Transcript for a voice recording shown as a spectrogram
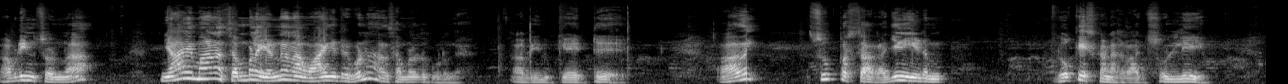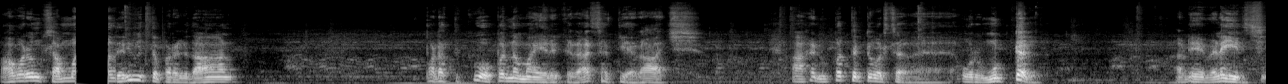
அப்படின்னு சொன்னால் நியாயமான சம்பளம் என்ன நான் வாங்கிட்டு இருக்கேனோ அந்த சம்பளத்தை கொடுங்க அப்படின்னு கேட்டு அதை சூப்பர் ஸ்டார் ரஜினியிடம் லோகேஷ் கனகராஜ் சொல்லி அவரும் சம்மதம் தெரிவித்த பிறகுதான் படத்துக்கு ஒப்பந்தமாயிருக்கிறார் சத்யராஜ். ஆக முப்பத்தெட்டு வருஷ ஒரு முட்டல் அப்படியே விளையிடுச்சு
